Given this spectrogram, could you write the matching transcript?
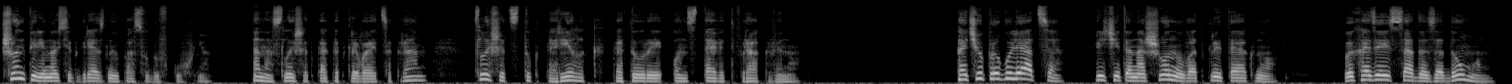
Шон переносит грязную посуду в кухню. Она слышит, как открывается кран, слышит стук тарелок, которые он ставит в раковину. «Хочу прогуляться!» — кричит она Шону в открытое окно. Выходя из сада за домом,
